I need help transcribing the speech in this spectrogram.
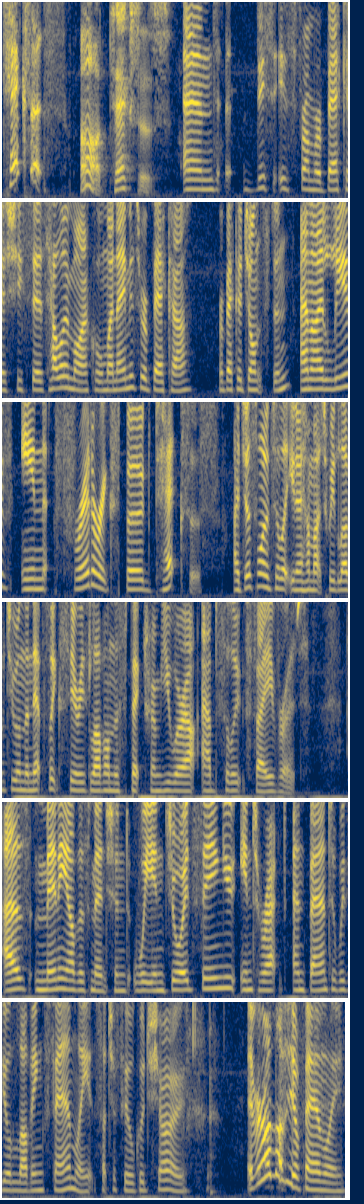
Texas. Oh, Texas. And this is from Rebecca. She says, Hello, Michael. My name is Rebecca, Rebecca Johnston, and I live in Fredericksburg, Texas. I just wanted to let you know how much we loved you on the Netflix series Love on the Spectrum. You were our absolute favorite. As many others mentioned, we enjoyed seeing you interact and banter with your loving family. It's such a feel good show. Everyone loves your family.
